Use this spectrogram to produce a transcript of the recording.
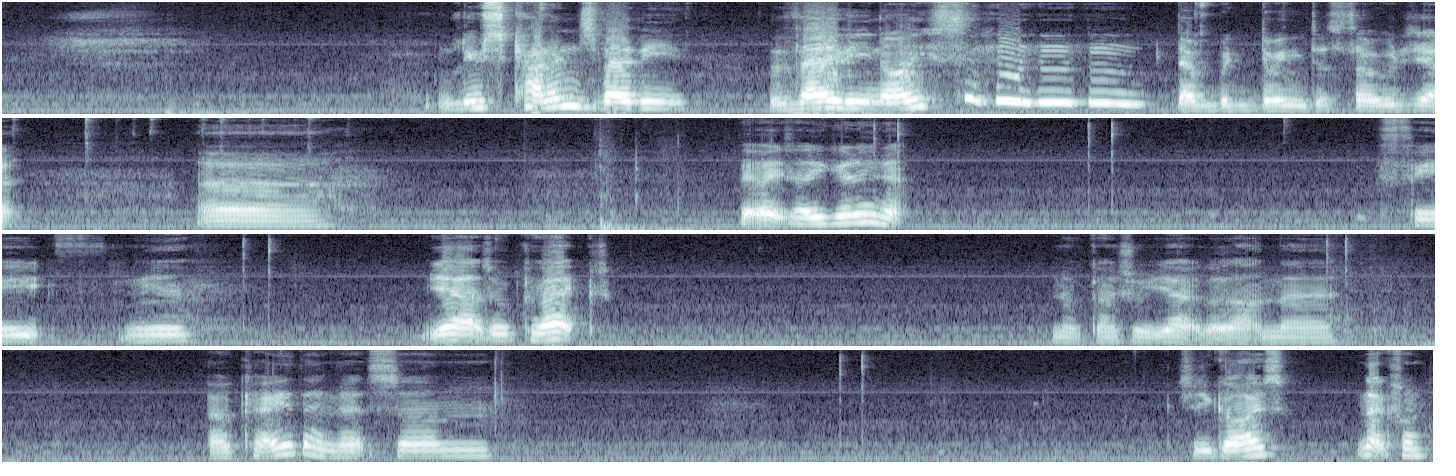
Loose cannons, very, very nice. that we're doing to soldier. Uh. Bit like how you good in it. Feet, yeah. Yeah, that's all correct. No casual, yeah, got that in there. Okay, then let's um. See you guys next one.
